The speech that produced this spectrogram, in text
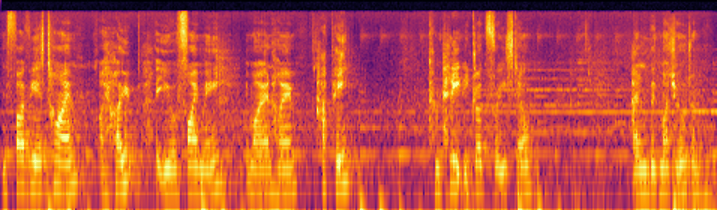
In five years' time, I hope that you will find me in my own home, happy, completely drug-free still, and with my children.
